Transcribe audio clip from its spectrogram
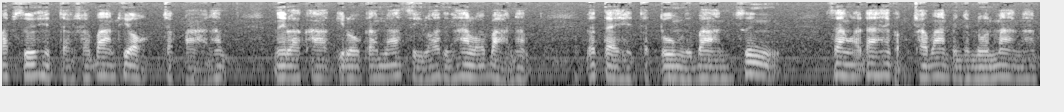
รับซื้อเห็ดจากชาวบ้านที่ออกจากป่านะครับ ในราคากิโลกรรัมละ 400-500 บาทนะครับ แล้วแต่เห็ดจัดตูมหรือบาน ซึ่งสร้างรายได้ให้กับชาวบ้านเป็นจำนวนมากนะครับ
